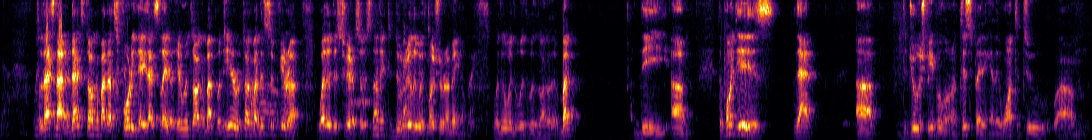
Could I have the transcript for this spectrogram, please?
Yeah. So that's not, and that's talking about, that's 40 days, that's later. Here we're talking about, but here we're talking about the Sephira, whether the Sephira. So it's nothing to do really with Moshe Rabbeinu, Right. with, with, with, with going over there. But the, um, the point is that uh, the Jewish people are anticipating and they wanted to, um,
